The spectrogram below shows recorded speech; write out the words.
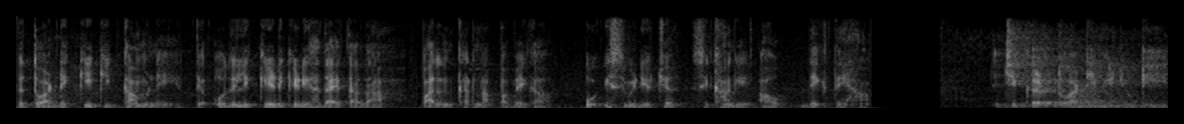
ਤੇ ਤੁਹਾਡੇ ਕੀ ਕੀ ਕੰਮ ਨੇ ਤੇ ਉਹਦੇ ਲਈ ਕਿਹੜੀ ਕਿਹੜੀ ਹਦਾਇਤਾਂ ਦਾ ਪਾਲਣ ਕਰਨਾ ਪਵੇਗਾ, ਉਹ ਇਸ ਵੀਡੀਓ 'ਚ ਸਿੱਖਾਂਗੇ। ਆਓ, ਦੇਖਦੇ ਹਾਂ। ਜੇਕਰ ਤੁਹਾਡੀ ਵੀ ਡਿਊਟੀ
